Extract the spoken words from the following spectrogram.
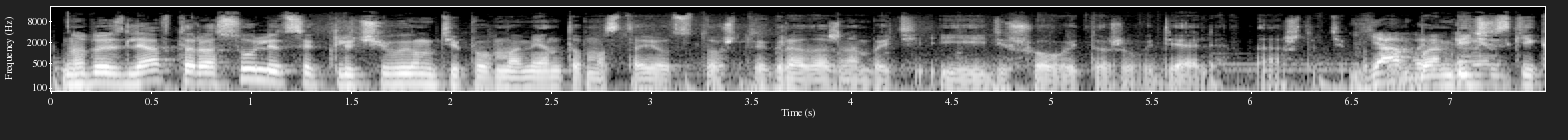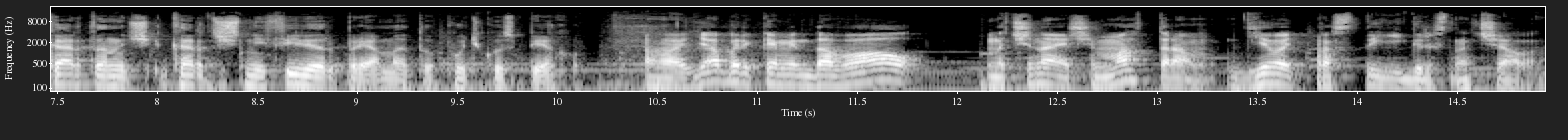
Ну, то есть для автора с улицы ключевым типа моментом остается то, что игра должна быть и дешевой тоже в идеале. Да, что типа я бомбический рекомен... карточный филлер прям это путь к успеху. Я бы рекомендовал начинающим авторам делать простые игры сначала.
